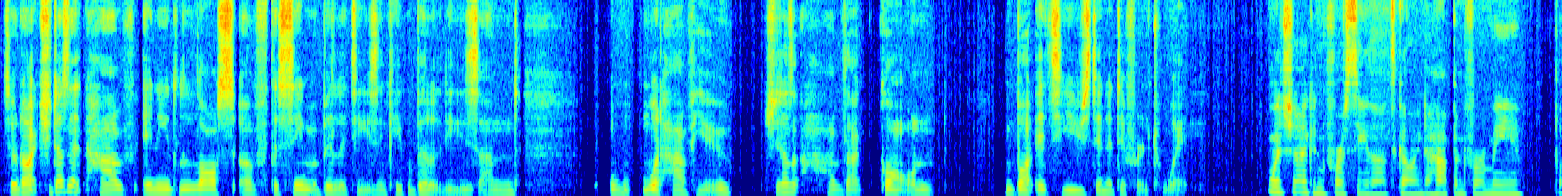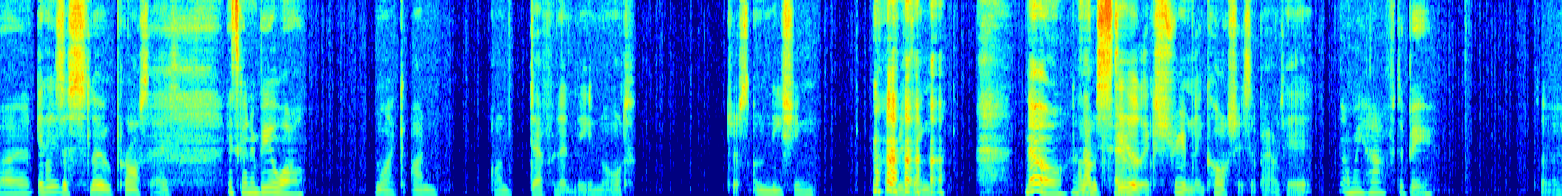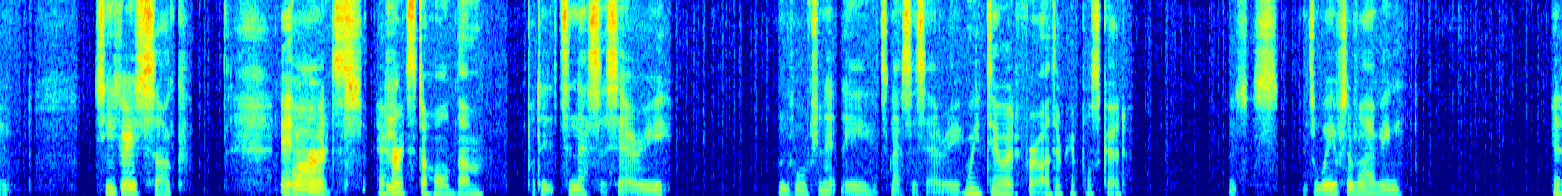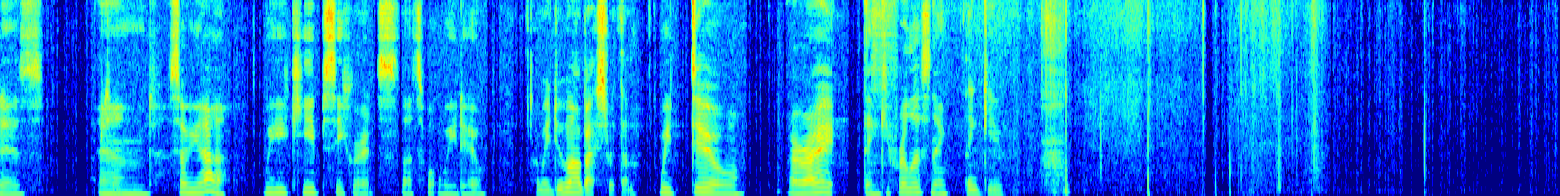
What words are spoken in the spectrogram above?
So like she doesn't have any loss of the same abilities and capabilities and what have you. She doesn't have that gone, but it's used in a different way. Which I can foresee that's going to happen for me, but It is a slow process. it's going to be a while. Like I'm I'm definitely not just unleashing everything. No. And I'm ter- still extremely cautious about it. And we have to be. So, secrets suck, It hurts. It it- hurts to hold them. but it's necessary. Unfortunately, it's necessary. We do it for other people's good. It's just, it's a way of surviving. It is. And so, yeah, we keep secrets. That's what we do. And we do our best with them. We do. All right. Thank you for listening. Thank you.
